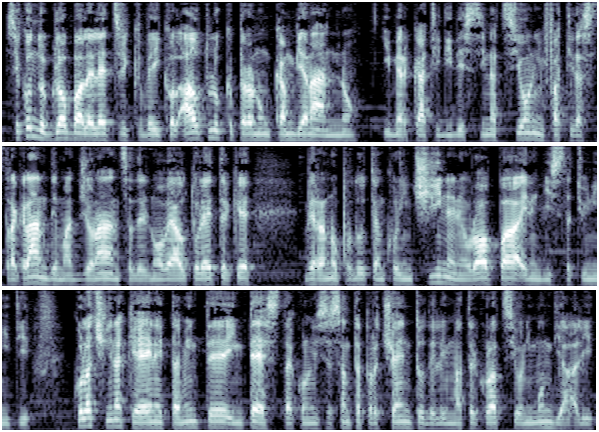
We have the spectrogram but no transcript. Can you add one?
Secondo il Global Electric Vehicle Outlook però non cambieranno i mercati di destinazione, infatti la stragrande maggioranza delle nuove auto elettriche verranno prodotte ancora in Cina, in Europa e negli Stati Uniti, con la Cina che è nettamente in testa con il 60% delle immatricolazioni mondiali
